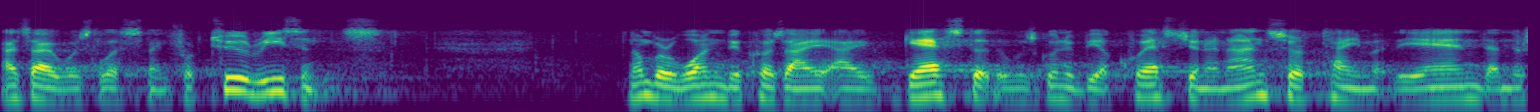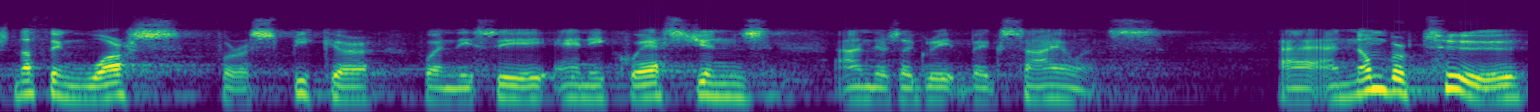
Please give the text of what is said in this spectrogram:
as I was listening for two reasons. Number one, because I, I, guessed that there was going to be a question and answer time at the end, and there's nothing worse for a speaker when they say any questions and there's a great big silence. Uh, and number two,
